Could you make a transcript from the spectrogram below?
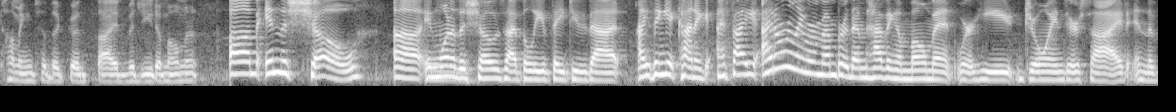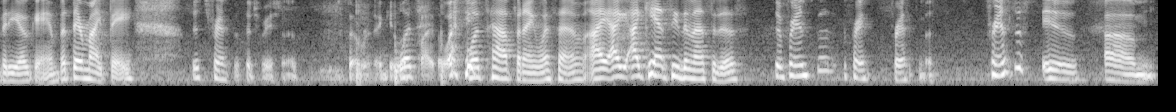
coming to the good side Vegeta moment? Um, in the show, uh, in one of the shows, I believe they do that. I think it kind of. If I, I don't really remember them having a moment where he joins your side in the video game, but there might be. This Francis situation is so ridiculous, What's by the way. What's happening with him? I, I, I can't see the messages. So Francis, Francis, Francis, Francis is um,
